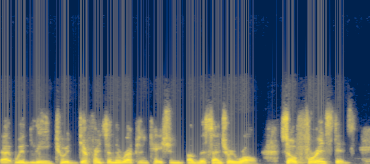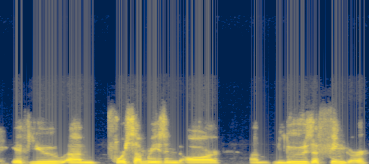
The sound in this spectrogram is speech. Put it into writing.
that would lead to a difference in the representation of the sensory world. So, for instance, if you, um, for some reason, are um, lose a finger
